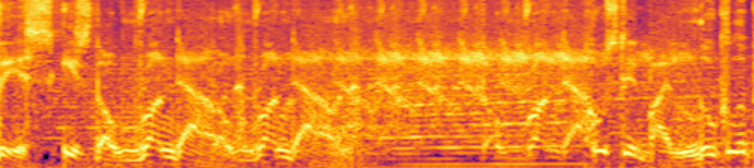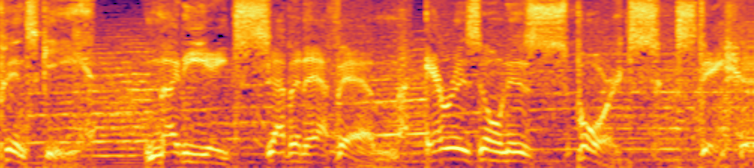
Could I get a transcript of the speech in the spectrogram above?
This is the Rundown. The Rundown. The Rundown. Hosted by Luke Lapinski. 98.7 FM. Arizona's sports station.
